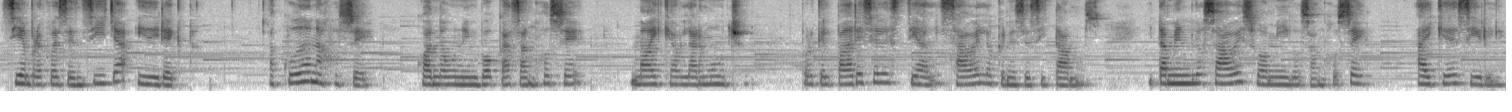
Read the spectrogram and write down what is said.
siempre fue sencilla y directa. Acudan a José. Cuando uno invoca a San José, no hay que hablar mucho. Porque el Padre Celestial sabe lo que necesitamos y también lo sabe su amigo San José. Hay que decirle,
